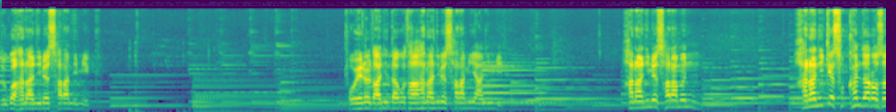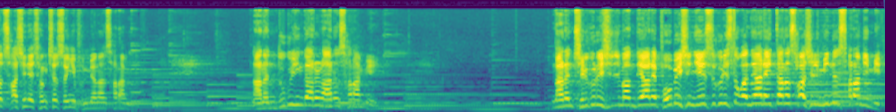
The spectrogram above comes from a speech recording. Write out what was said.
누가 하나님의 사람입니까? 교회를 다닌다고 다 하나님의 사람이 아닙니다. 하나님의 사람은 하나님께 속한 자로서 자신의 정체성이 분명한 사람입니다. 나는 누구인가를 아는 사람이에요. 나는 질그릇이지만 내 안에 보배신 예수 그리스도가 내 안에 있다는 사실을 믿는 사람입니다.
